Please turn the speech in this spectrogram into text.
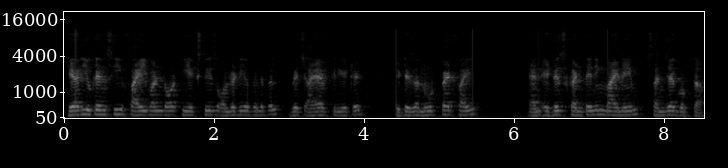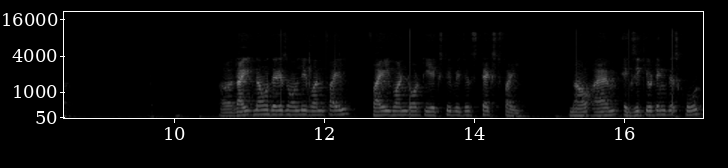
Here you can see file1.txt is already available, which I have created. It is a notepad file and it is containing my name Sanjay Gupta. Uh, right now there is only one file, file1.txt, which is text file. Now I am executing this code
